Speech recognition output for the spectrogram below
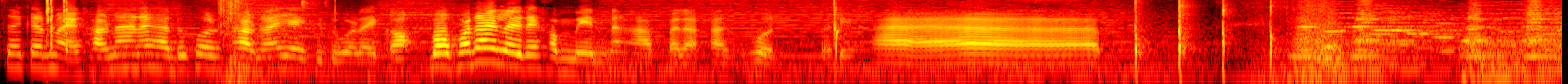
เจอกันใหม่คราวหน้านะคะทุกคน คราวหน้าอยากจะดูอะไรก็บอกมาได้เลยในคอมเมนต์นะคะ ไปแล้วค่ะทุกคน สวัสดีครับ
